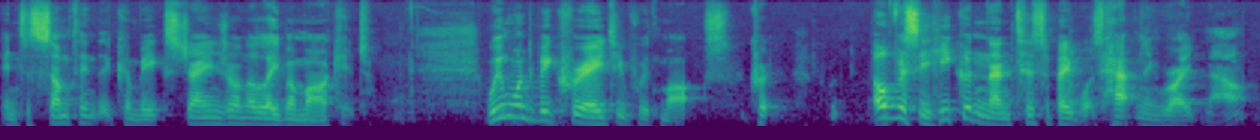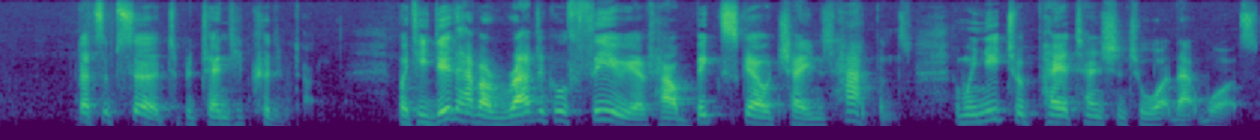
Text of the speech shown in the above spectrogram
into something that can be exchanged on a labor market. We want to be creative with Marx. Obviously, he couldn't anticipate what's happening right now. That's absurd to pretend he could have done. But he did have a radical theory of how big scale change happens. And we need to pay attention to what that was.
